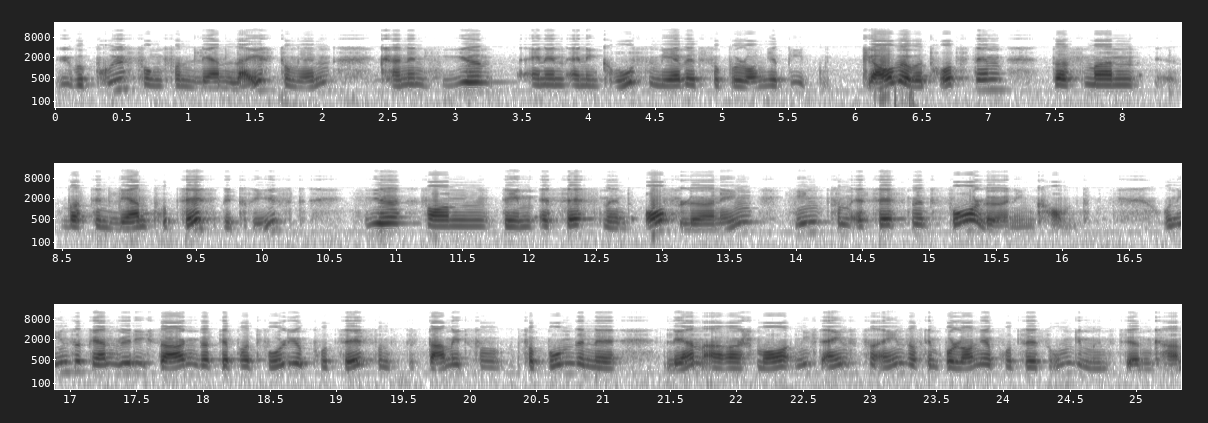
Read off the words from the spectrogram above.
Überprüfung von Lernleistungen können hier einen, einen großen Mehrwert für Bologna bieten. Ich glaube aber trotzdem, dass man, was den Lernprozess betrifft, hier von dem Assessment of Learning hin zum Assessment for Learning kommt. Und insofern würde ich sagen, dass der Portfolio-Prozess und das damit verbundene Lernarrangement nicht eins zu eins auf den Bologna-Prozess umgemünzt werden kann,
